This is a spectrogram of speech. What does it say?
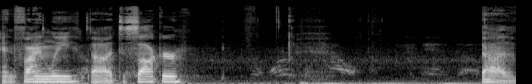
And finally, uh, to soccer. Uh,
